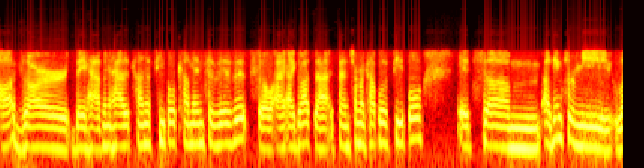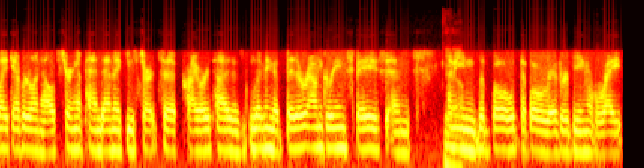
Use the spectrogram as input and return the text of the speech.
odds are they haven't had a ton of people come in to visit. So I, I got that sense from a couple of people. It's um, I think for me, like everyone else during a pandemic, you start to prioritize living a bit around green space and. Yeah. I mean, the Bow the Bow River being right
